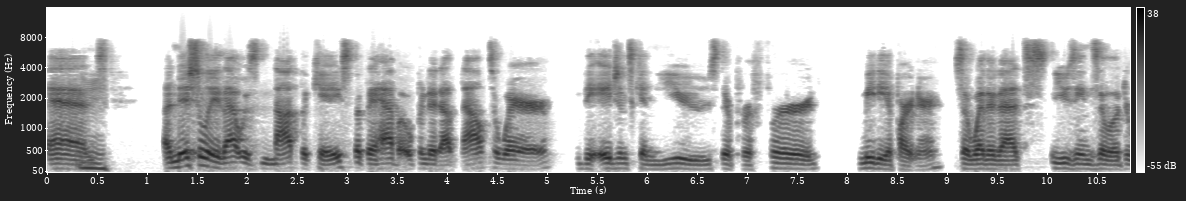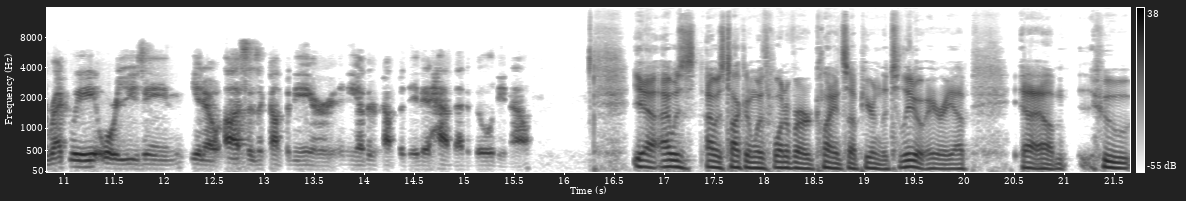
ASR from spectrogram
And mm. initially that was not the case, but they have opened it up now to where the agents can use their preferred media partner. So whether that's using Zillow directly or using, you know, us as a company or any other company, they have that ability now. Yeah, I was I was talking with one of our clients up here in the Toledo area, um, who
